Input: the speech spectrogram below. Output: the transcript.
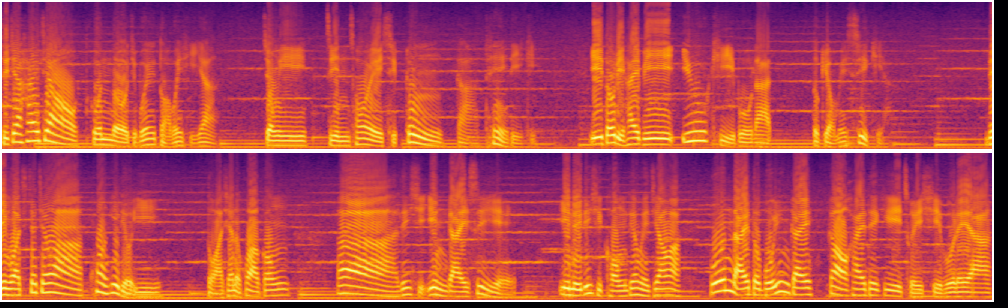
一只海鸟吞落一尾大尾鱼啊，将伊真粗的食管甲摕离去。伊倒伫海边有气无力，都强要死去啊！另外一只鸟啊，看见着伊，大声的话讲：啊，你是应该死的，因为你是空中的鸟啊，本来都不应该到海底去找食物的啊！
